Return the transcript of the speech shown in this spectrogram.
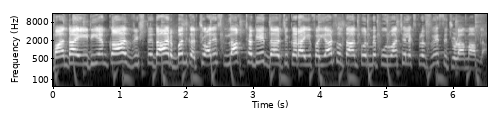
बांदा एडीएम का रिश्तेदार बनकर 40 लाख ठगे दर्ज कराई एफआईआर। सुल्तानपुर में पूर्वांचल एक्सप्रेसवे से जुड़ा मामला।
